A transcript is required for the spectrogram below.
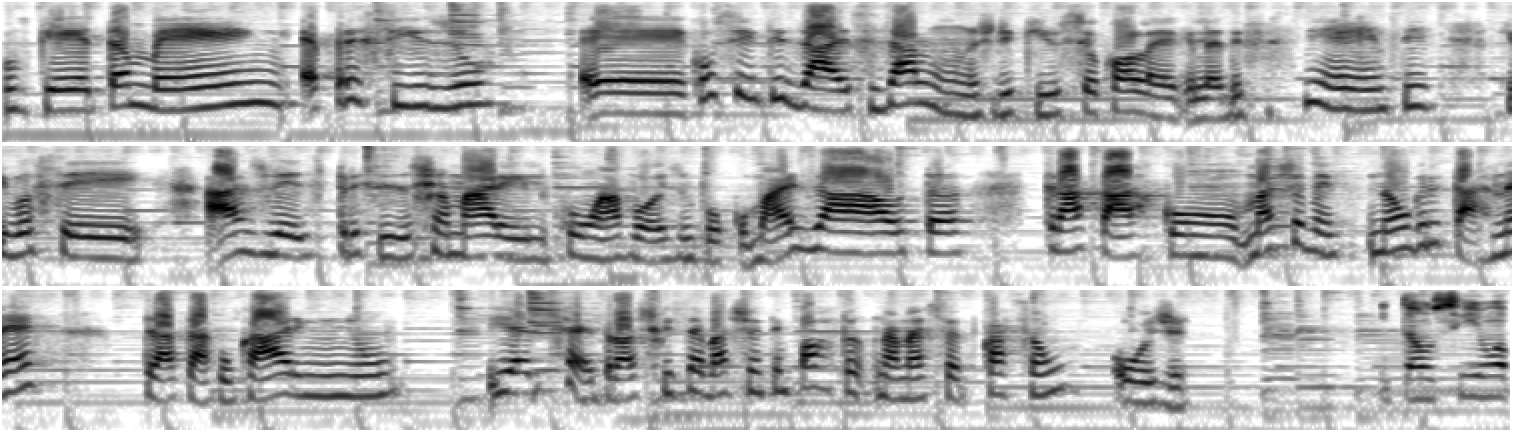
porque também é preciso é, conscientizar esses alunos de que o seu colega é deficiente, que você às vezes precisa chamar ele com a voz um pouco mais alta, tratar com, mas também não gritar, né? Tratar com carinho e etc. Acho que isso é bastante importante na nossa educação hoje. Então, se uma,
